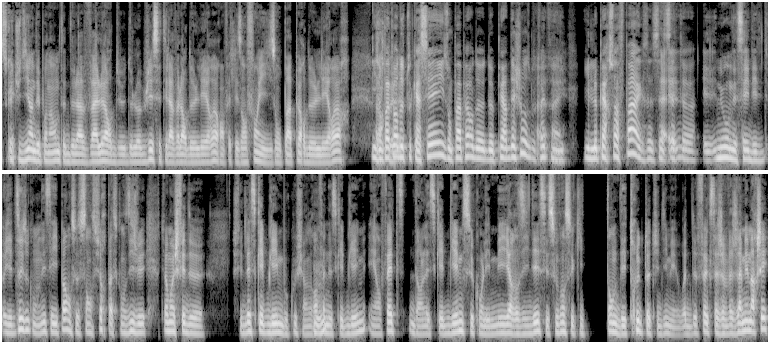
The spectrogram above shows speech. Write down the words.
Ce que tu dis, indépendamment peut-être de la valeur de, de l'objet, c'était la valeur de l'erreur. En fait, les enfants, ils n'ont pas peur de l'erreur. Ils n'ont pas peur de tout casser, ils n'ont pas peur de, de, perdre des choses. En fait, ils, ne le perçoivent pas. Euh, cette, et nous, on essaye des... il y a des trucs qu'on n'essaye pas, on se censure parce qu'on se dit, je vais... tu vois, moi, je fais de, je fais de l'escape game beaucoup. Je suis un grand mmh fan d'escape game. Et en fait, dans l'escape game, ceux qui ont les meilleures idées, c'est souvent ceux qui tentent des trucs, toi tu dis mais what the fuck, ça va jamais marcher.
